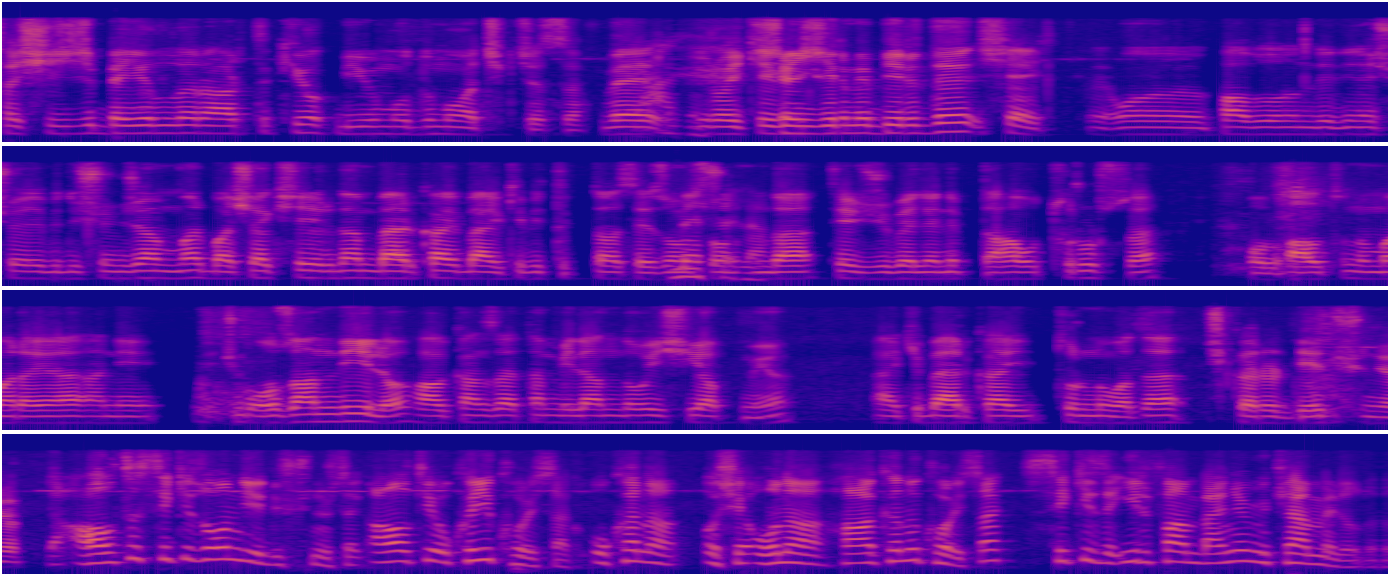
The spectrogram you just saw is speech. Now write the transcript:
taşıyıcı Bale'ları artık yok bir umudum o açıkçası. Ve Yani Euro 2021'de şey o Pablo'nun dediğine şöyle bir düşüncem var. Başakşehir'den Berkay belki bir tık daha sezon Mesela. sonunda tecrübelenip daha oturursa o 6 numaraya hani çünkü Ozan değil o. Hakan zaten Milan'da o işi yapmıyor. Belki Berkay turnuvada çıkarır diye düşünüyorum. ya 6-8-10 diye düşünürsek 6'ya Okay'ı koysak, Okan'a o şey ona Hakan'ı koysak 8'e İrfan bence mükemmel olur.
